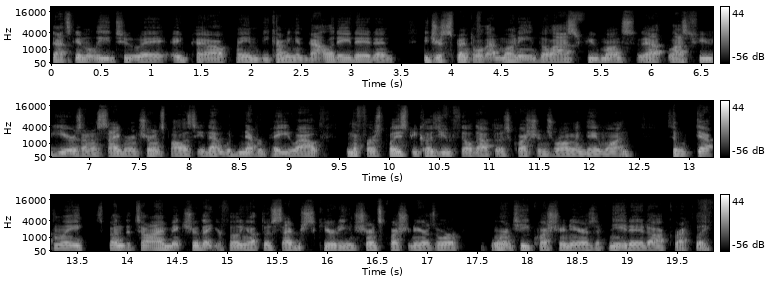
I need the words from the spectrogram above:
that's going to lead to a, a payout claim becoming invalidated and you just spent all that money the last few months that last few years on a cyber insurance policy that would never pay you out in the first place because you filled out those questions wrong on day one so definitely spend the time make sure that you're filling out those cybersecurity insurance questionnaires or warranty questionnaires if needed uh, correctly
